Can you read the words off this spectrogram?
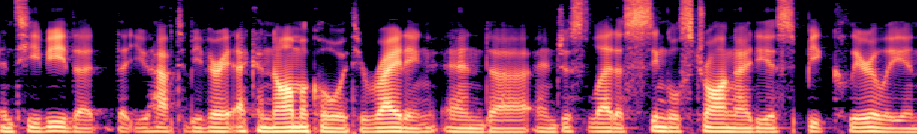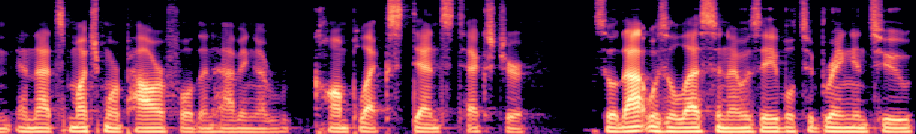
and TV that that you have to be very economical with your writing and uh, and just let a single strong idea speak clearly. And and that's much more powerful than having a complex dense texture. So that was a lesson I was able to bring into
